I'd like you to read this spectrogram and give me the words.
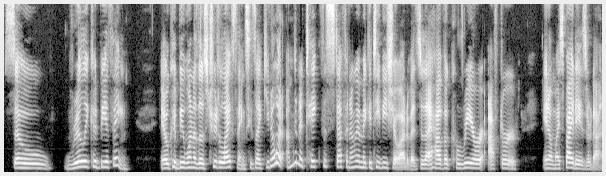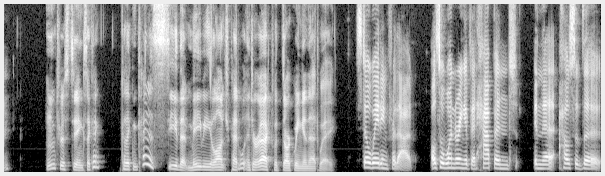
So, really could be a thing. You know, it could be one of those true to life things. He's like, you know what? I'm going to take this stuff and I'm going to make a TV show out of it so that I have a career after, you know, my spy days are done. Interesting. Because I can because I can kind of see that maybe Launchpad will interact with Darkwing in that way. Still waiting for that. Also wondering if it happened in the House of the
